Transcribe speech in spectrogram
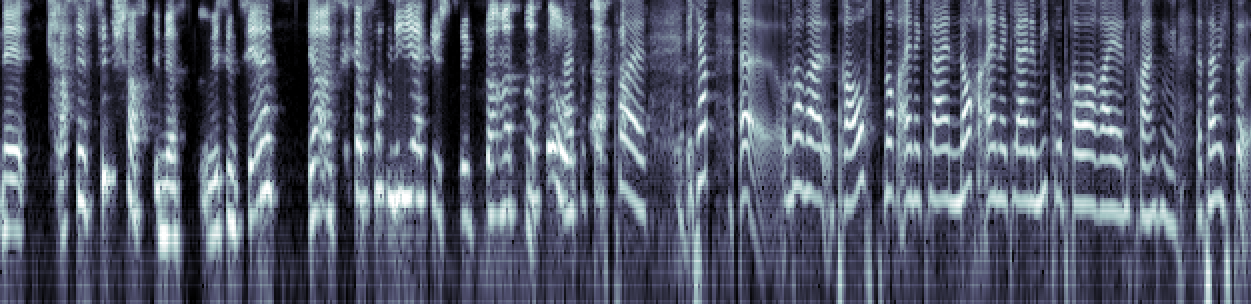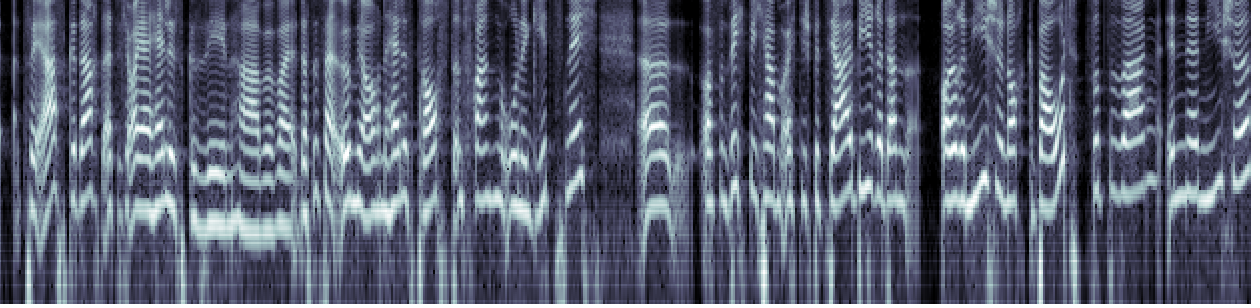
eine krasse Sippschaft in der, wir sind sehr ja, sehr familiär gestrickt, sagen wir es mal so. Das ist doch toll. Ich habe, äh, um nochmal, braucht es noch eine kleine, noch eine kleine Mikrobrauerei in Franken? Das habe ich zu, zuerst gedacht, als ich euer Helles gesehen habe, weil das ist ja irgendwie auch ein Helles, brauchst in Franken, ohne geht's nicht. Äh, offensichtlich haben euch die Spezialbiere dann eure Nische noch gebaut, sozusagen, in der Nische.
